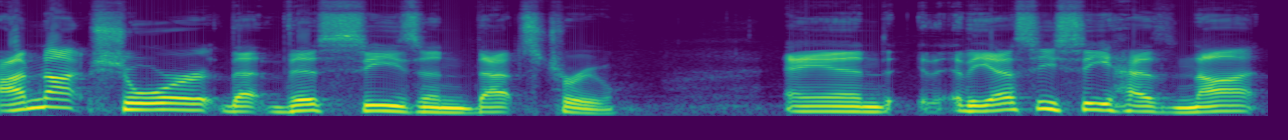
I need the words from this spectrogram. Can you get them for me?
I'm not sure that this season that's true. And the SEC has not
